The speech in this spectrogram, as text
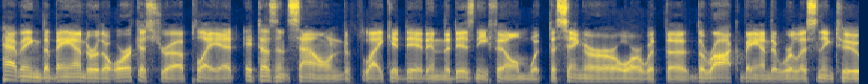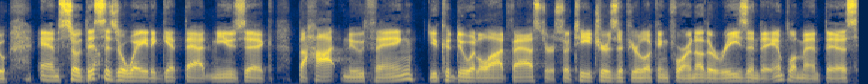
having the band or the orchestra play it, it doesn't sound like it did in the Disney film with the singer or with the, the rock band that we're listening to. And so this yeah. is a way to get that music, the hot new thing. You could do it a lot faster. So teachers, if you're looking for another reason to implement this,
